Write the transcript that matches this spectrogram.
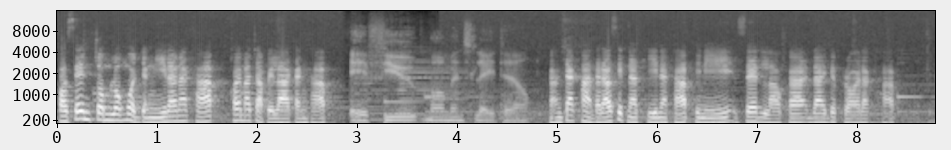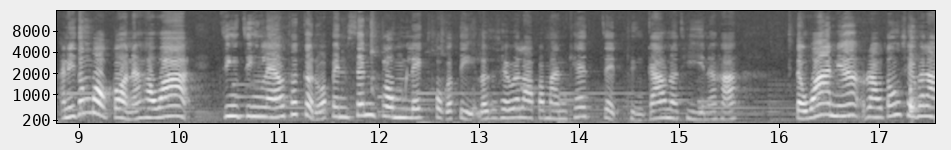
พอเส้นจมลงหมดอย่างนี้แล้วนะครับ ค่อยมาจับเวลากันครับ A few moments later. หลังจากผ่านไปแล้ว 10 นาทีนะครับ ทีนี้เส้นเราก็ได้เรียบร้อยแล้วครับ อันนี้ต้องบอกก่อนนะคะว่า จริงๆ แล้วถ้าเกิดว่าเป็นเส้นกลมเล็กปกติ เราจะใช้เวลาประมาณแค่7-9นาทีนะคะ แต่ว่าอันเนี้ยเราต้องใช้เวลา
